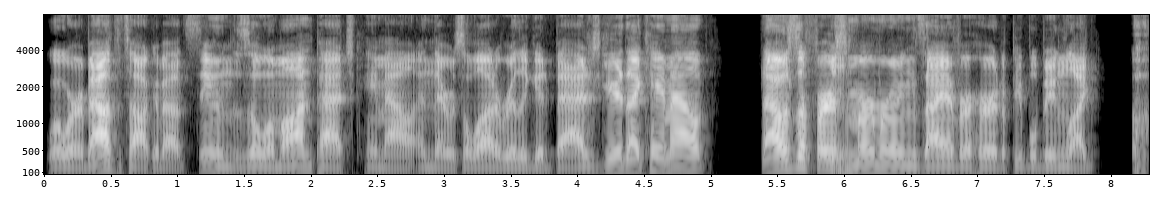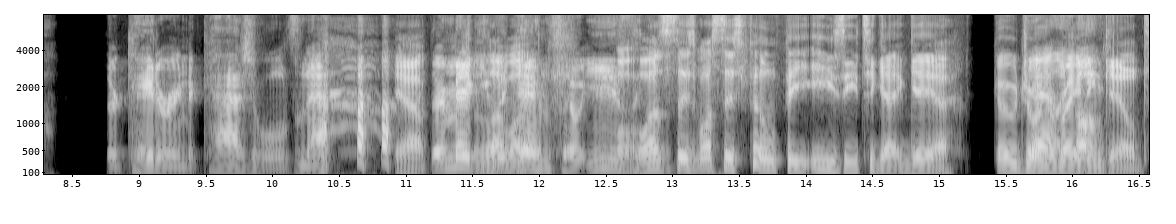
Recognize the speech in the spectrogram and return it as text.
what we're about to talk about soon, the Zul'Aman patch came out, and there was a lot of really good badge gear that came out. That was the first murmurings I ever heard of people being like, oh, "They're catering to casuals now. Yeah. they're making Like, the what- game so easy." What's this? What's this filthy easy to get gear? Go join Yeah, a like, oh. raiding oh, guild.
